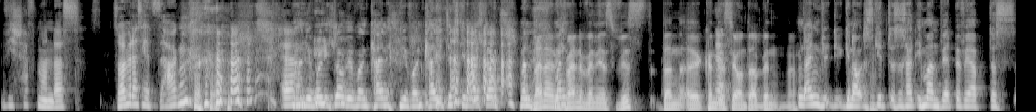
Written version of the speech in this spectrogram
Wie schafft man das? Sollen wir das jetzt sagen? ähm, nein, wollen, ich glaube, wir wollen keine, wir wollen keine Tipps geben. Ich glaube, man, nein, nein, man, ich meine, wenn ihr es wisst, dann äh, könnt ihr ja. es ja unterbinden. Ne? Nein, genau, das geht, das ist halt immer ein Wettbewerb. Das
